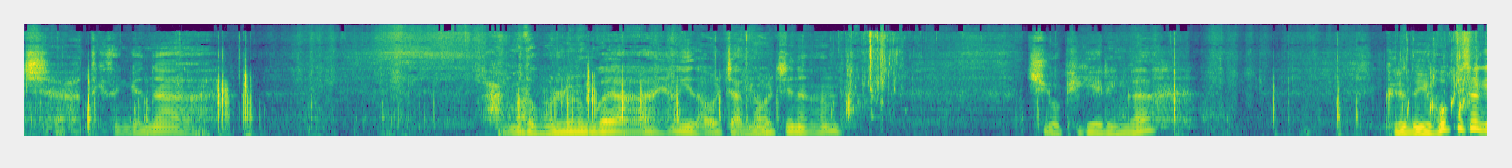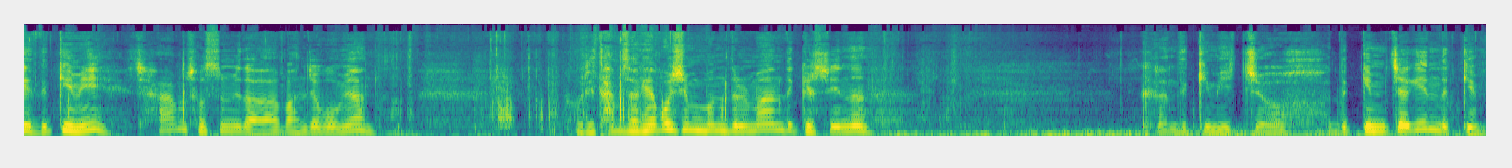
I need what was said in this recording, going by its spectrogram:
자, 어떻게 생겼나? 아무도 모르는 거야. 향이 나올지 안 나올지는. GOP겔인가? 그래도 이 호피석의 느낌이 참 좋습니다. 만져보면 우리 탐색해보신 분들만 느낄 수 있는 그런 느낌이 있죠. 느낌적인 느낌.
